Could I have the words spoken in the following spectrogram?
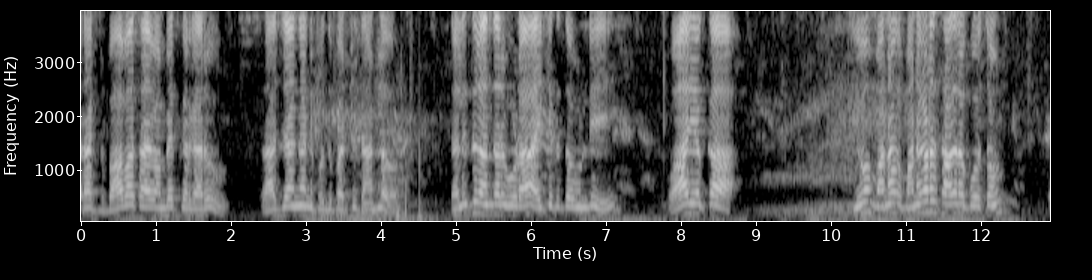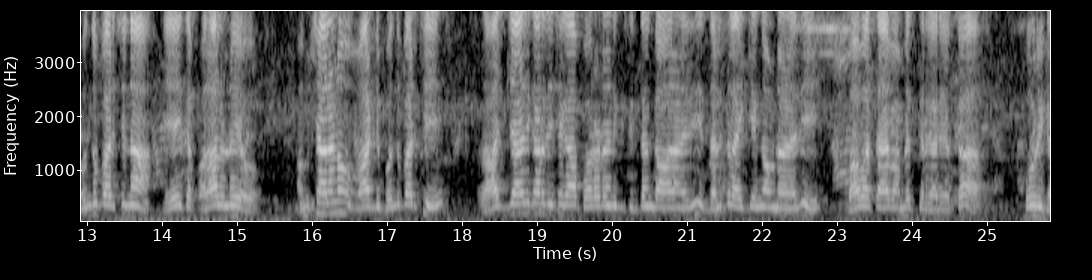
డాక్టర్ బాబాసాహెబ్ అంబేద్కర్ గారు రాజ్యాంగాన్ని పొందుపరిచి దాంట్లో దళితులందరూ కూడా ఐక్యతతో ఉండి వారి యొక్క జీవ మన మనగడ సాధన కోసం పొందుపరిచిన ఏదైతే ఫలాలు ఉన్నాయో అంశాలను వాటిని పొందుపరిచి రాజ్యాధికార దిశగా పోరాడడానికి సిద్ధం కావాలనేది దళితుల ఐక్యంగా ఉండాలనేది బాబాసాహెబ్ అంబేద్కర్ గారి యొక్క కోరిక.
